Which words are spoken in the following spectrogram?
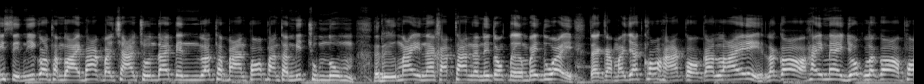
ภิสิทธิ์นี้ก็ทำลายภาคประชาชนได้เป็นรัฐบาลเพราะพันธมิตรชุมนุม หรือไม่นะครับท่านอันนี้ต้องเติมไปด้วย แต่กลับมายัดข้อหาก่อการร้ายแล้วก็ให้แม่ยกแล้วก็พ่อ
